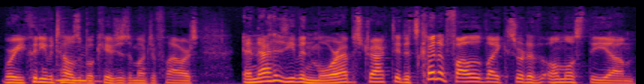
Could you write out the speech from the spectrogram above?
where you couldn't even tell it was a bouquet, it was just a bunch of flowers. And that is even more abstracted. It's kind of followed like sort of almost the um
